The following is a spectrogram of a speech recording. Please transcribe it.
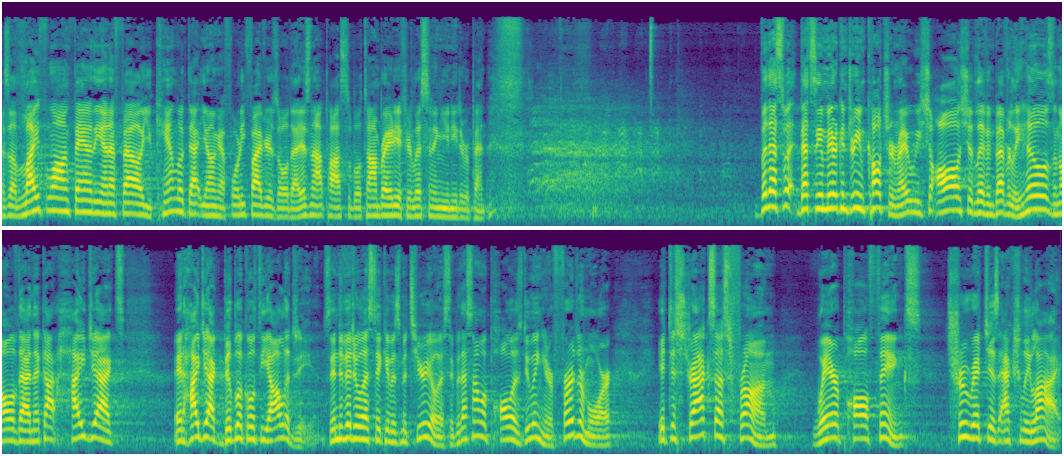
As a lifelong fan of the NFL, you can't look that young at 45 years old. That is not possible. Tom Brady, if you're listening, you need to repent. but that's, what, that's the American dream culture, right? We should, all should live in Beverly Hills and all of that. And it got hijacked. It hijacked biblical theology. It's individualistic, it was materialistic. But that's not what Paul is doing here. Furthermore, it distracts us from where Paul thinks true riches actually lie.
